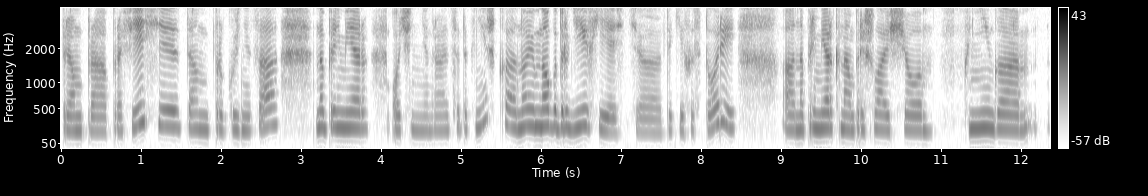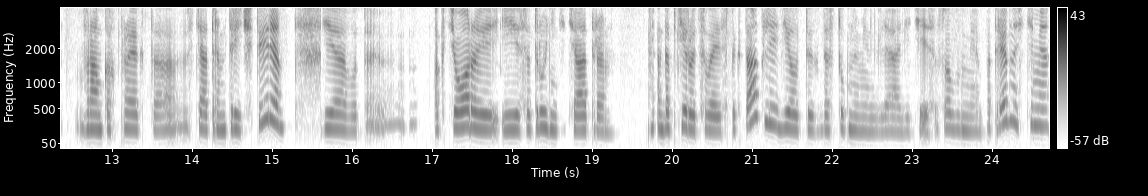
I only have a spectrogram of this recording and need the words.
прям про профессии, там про кузнеца, например. Очень мне нравится эта книжка, но и много других есть uh, таких историй. Uh, например, к нам пришла еще книга в рамках проекта с театром 3-4, где вот э, актеры и сотрудники театра адаптируют свои спектакли, делают их доступными для детей с особыми потребностями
